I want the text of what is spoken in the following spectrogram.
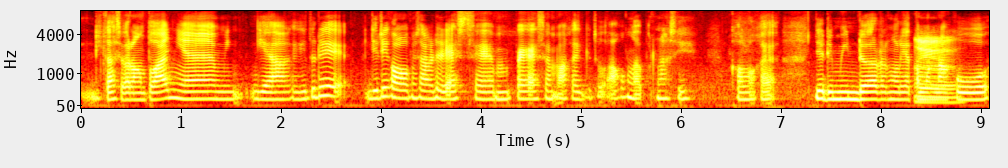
dikasih orang tuanya, ya kayak gitu deh. Jadi kalau misalnya dari SMP, SMA kayak gitu, aku nggak pernah sih. Kalau kayak jadi minder ngelihat temen Iya. aku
